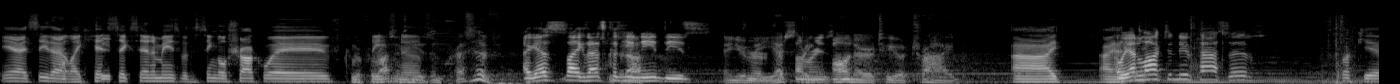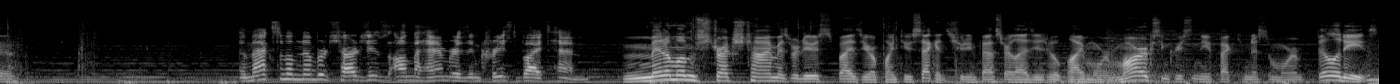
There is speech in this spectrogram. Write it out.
Yeah, I see that. Like, hit six enemies with a single shockwave, Your complete no. is impressive, I guess like that's because you need these and you for, may for yet some bring reason. honor to your tribe. I, I. We unlocked a new passive. Fuck yeah. The maximum number of charges on the hammer is increased by 10. Minimum stretch time is reduced by 0.2 seconds. Shooting faster allows you to apply more marks, increasing the effectiveness of more abilities.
